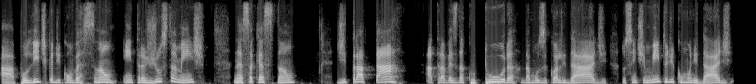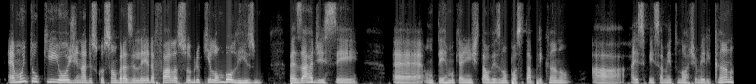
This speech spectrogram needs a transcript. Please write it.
a política de conversão entra justamente nessa questão de tratar através da cultura, da musicalidade, do sentimento de comunidade. É muito o que hoje na discussão brasileira fala sobre o quilombolismo. Apesar de ser é, um termo que a gente talvez não possa estar aplicando a, a esse pensamento norte-americano,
